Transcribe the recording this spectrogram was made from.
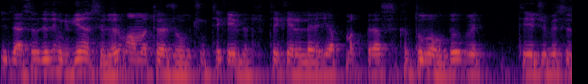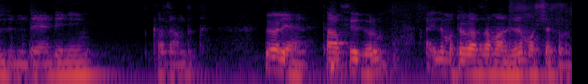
izlerseniz dediğim gibi yine söylüyorum amatörce oldu. Çünkü tek elle tutup tek elle yapmak biraz sıkıntılı oldu ve tecrübesizdim de yani deneyim kazandık. Böyle yani tavsiye ediyorum. Hayırlı motor gaz zamanı diliyorum. Hoşçakalın.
